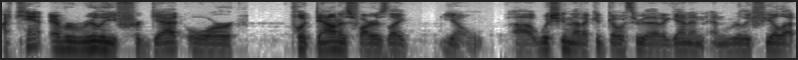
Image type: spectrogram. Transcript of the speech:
i can't ever really forget or put down as far as like you know uh, wishing that i could go through that again and, and really feel that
